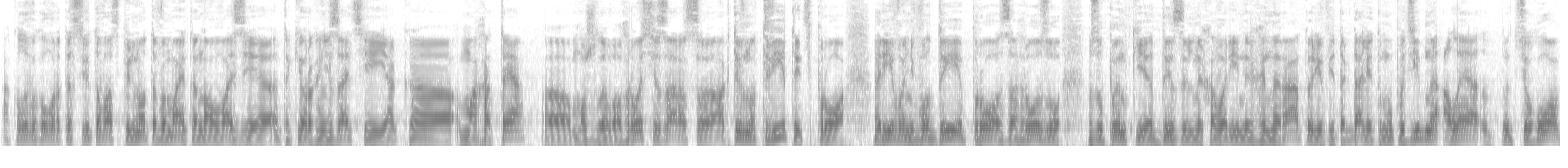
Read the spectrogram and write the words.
А коли ви говорите світова спільнота, ви маєте на увазі такі організації, як е, МАГАТЕ, е, можливо, Гросі зараз е, активно твітить про рівень води, про загрозу зупинки дизельних аварійних генераторів і так далі, тому подібне. Але цього,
